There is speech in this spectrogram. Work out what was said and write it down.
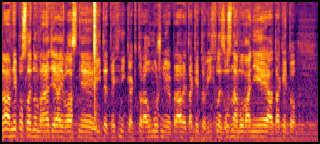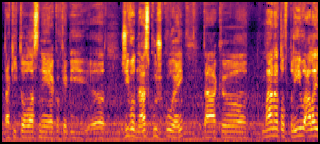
No a v neposlednom rade aj vlastne IT technika, ktorá umožňuje práve takéto rýchle zoznamovanie a takéto, takýto vlastne ako keby e, život na skúšku, hej, tak e, má na to vplyv, ale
